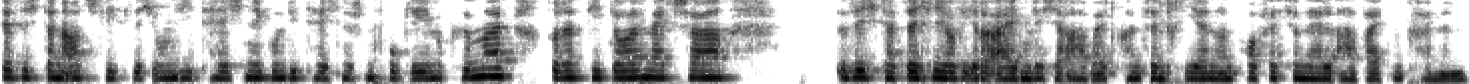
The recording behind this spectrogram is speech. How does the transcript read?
der sich dann ausschließlich um die Technik und die technischen Probleme kümmert, so dass die Dolmetscher sich tatsächlich auf ihre eigentliche Arbeit konzentrieren und professionell arbeiten können.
